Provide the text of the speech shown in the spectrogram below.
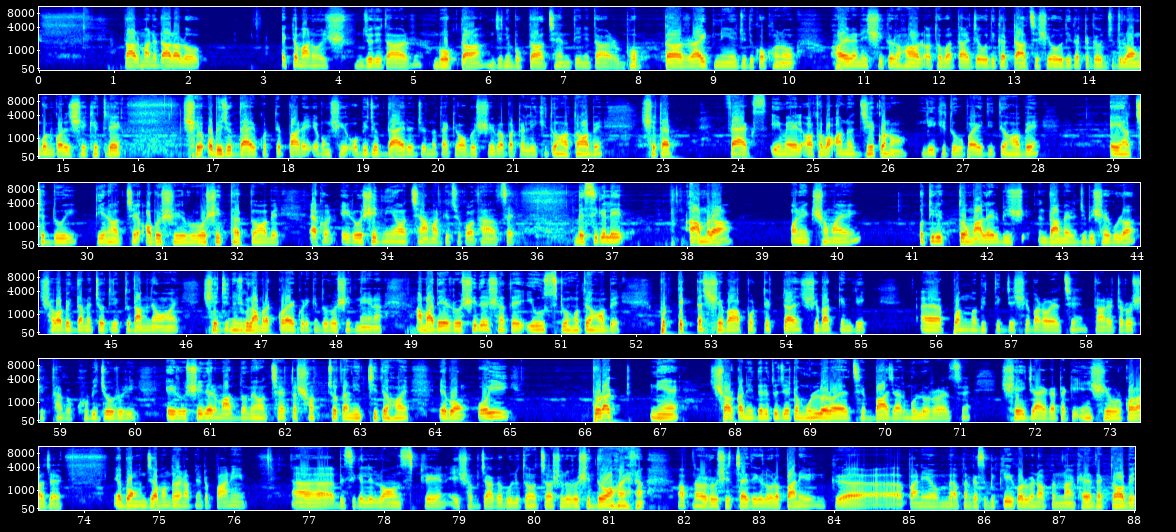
তার মানে দাঁড়াল একটা মানুষ যদি তার ভোক্তা, যিনি ভোক্তা আছেন, তিনি তার ভোক্তার রাইট নিয়ে যদি কখনো হয়রানির শিকার হন অথবা তার যে অধিকারটা আছে, সেই অধিকারটাকে যদি লঙ্ঘন করে, সেক্ষেত্রে সে অভিযোগ দায়ের করতে পারে এবং সেই অভিযোগ দায়েরের জন্য তাকে অবশ্যই ব্যাপারটা লিখিত হতে হবে। সেটা ফ্যাক্স ইমেল অথবা অন্য যে কোনো লিখিত উপায় দিতে হবে। এই হচ্ছে দুই, তিন হচ্ছে অবশ্যই রসিদ থাকতে হবে। এখন এই রসিদ নিয়ে হচ্ছে আমার কিছু কথা আছে। বেসিক্যালি আমরা অনেক সময় অতিরিক্ত মালের বিষ, দামের যে বিষয়গুলো, স্বাভাবিক দামের চেয়ে অতিরিক্ত দাম নেওয়া হয়, সেই জিনিসগুলো আমরা ক্রয় করি কিন্তু রসিদ নেই না। আমাদের রসিদের সাথে ইউজ টু হতে হবে। প্রত্যেকটা সেবা প্রত্যেকটা সেবা কেন্দ্রিক পণ্যভিত্তিক যে সেবা রয়েছে, তার একটা রসিদ থাকা খুবই জরুরি। এই রসিদের মাধ্যমে হচ্ছে একটা স্বচ্ছতা নিশ্চিত হয় এবং ওই প্রোডাক্ট নিয়ে সরকার নির্ধারিত যে একটা মূল্য রয়েছে, বাজার মূল্য রয়েছে, সেই জায়গাটাকে ইনশিওর করা যায়। এবং যেমন ধরেন আপনি একটা পানি বেসিক্যালি লঞ্চ ট্রেন এইসব জায়গাগুলোতে হচ্ছে আসলে রসিদ দেওয়া হয় না। আপনারা রসিদ চাইতে গেলে ওরা পানি পানি আপনার কাছে বিক্রি করবে না, আপনার না খেয়ে থাকতে হবে।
